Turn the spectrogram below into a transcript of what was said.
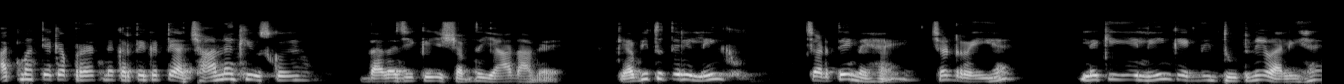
आत्महत्या का प्रयत्न करते करते अचानक ही उसको दादाजी के ये शब्द याद आ गए कि अभी तो तेरी लिंक चढ़ते में है, चढ़ रही है, लेकिन ये लिंक एक दिन टूटने वाली है,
